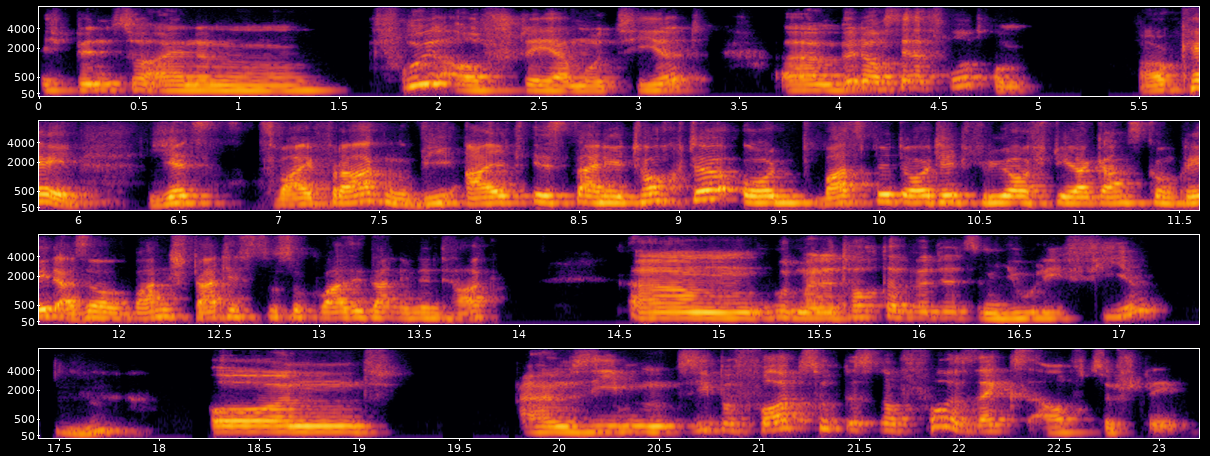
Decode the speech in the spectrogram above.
ich bin zu einem Frühaufsteher mutiert, ähm, bin auch sehr froh drum. Okay, jetzt zwei Fragen. Wie alt ist deine Tochter und was bedeutet Frühaufsteher ganz konkret? Also wann startest du so quasi dann in den Tag? Ähm, gut, meine Tochter wird jetzt im Juli vier mhm. und ähm, sie, sie bevorzugt es noch vor sechs aufzustehen.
